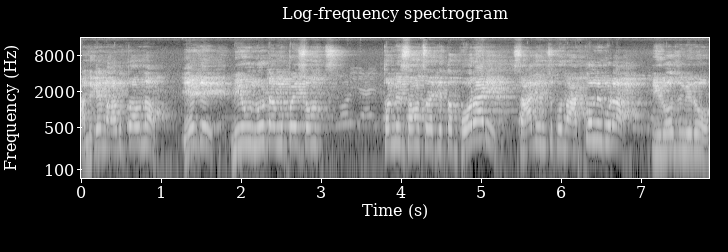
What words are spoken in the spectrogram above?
అందుకే మనం అడుగుతా ఉన్నాం. ఏంటి? మేము నూట ముప్పై సంవత్సరం తొమ్మిది సంవత్సరాల క్రితం పోరాడి సాధించుకున్న హక్కుల్ని కూడా ఈరోజు మీరు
